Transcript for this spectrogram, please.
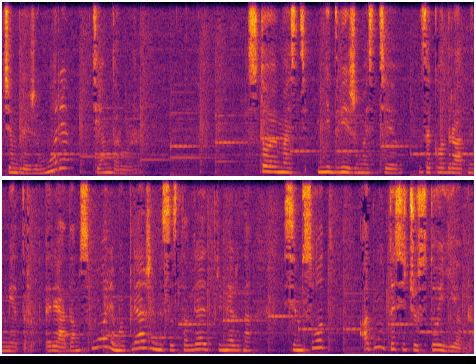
Чем ближе море, тем дороже. Стоимость недвижимости за квадратный метр рядом с морем и пляжами составляет примерно 700-1100 евро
